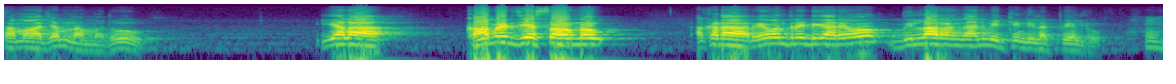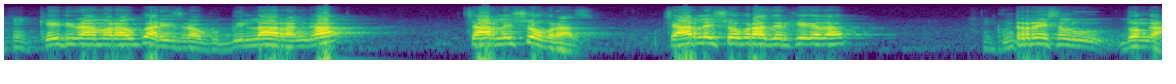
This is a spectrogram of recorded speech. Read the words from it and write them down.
సమాజం నమ్మదు. ఇలా కామెంట్ చేస్తా ఉన్నావు. అక్కడ రేవంత్ రెడ్డి గారేమో బిల్లా రంగా అని పెట్టిండి ఇలా పేర్లు. కేటి రామారావుకు హరీష్ రావుకు. బిల్లా రంగా చార్లెస్ శోభరాజ్. చార్లెస్ శోభరాజ్ ఎరికే కదా? ఇంటర్నేషనల్ దొంగ.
